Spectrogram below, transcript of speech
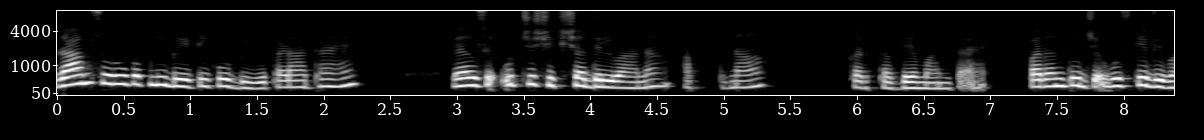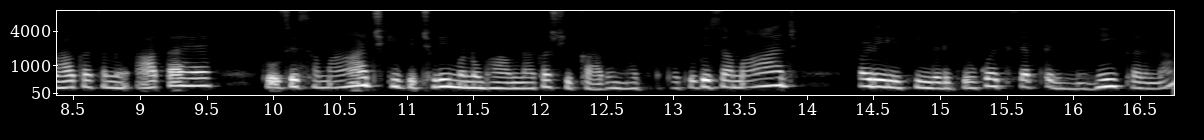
राम स्वरूप अपनी बेटी को बीए पढ़ाता है। वह उसे उच्च शिक्षा दिलवाना अपना कर्तव्य मानता है। परंतु जब उसके विवाह का समय आता है तो उसे समाज की पिछड़ी मनोभावना का शिकार होना पड़ता है, क्योंकि समाज पढ़ी लिखी लड़कियों को एक्सेप्ट नहीं करना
